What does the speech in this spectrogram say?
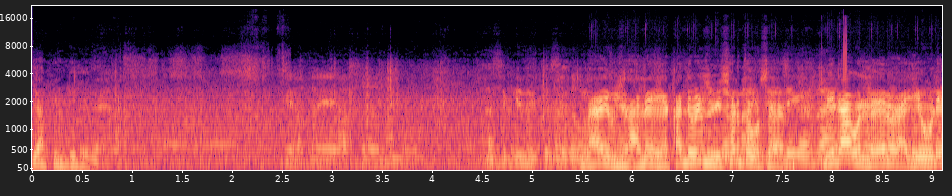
ती अपील दिलेलं आहे. ते आता हे असं नाही हो. असं केलं कसं नाही झालं. एखाद्या वेळेस विसरतो सर. मी काय बोललोय बघा एवढे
